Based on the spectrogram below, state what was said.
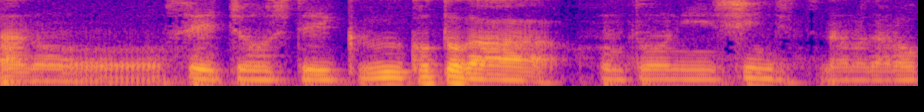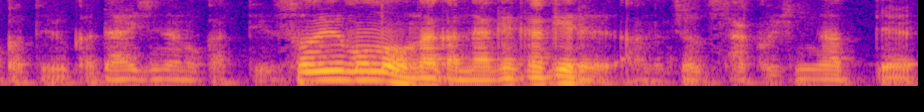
あの成長していくことが本当に真実なのだろうかというか大事なのかっていうそういうものをなんか投げかけるあのちょっと作品があって。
